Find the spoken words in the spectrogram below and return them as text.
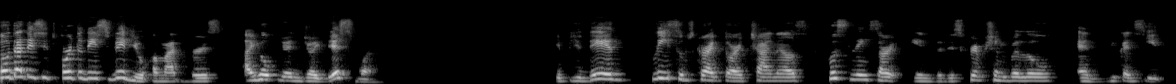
So that is it for today's video, Kamatverse. I hope you enjoyed this one. If you did, please subscribe to our channels whose links are in the description below and you can see it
